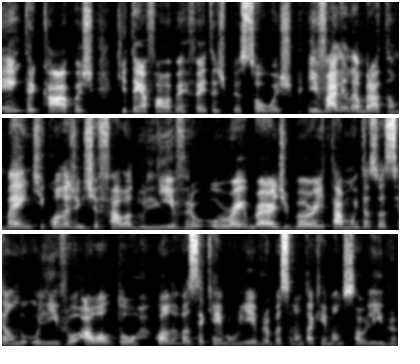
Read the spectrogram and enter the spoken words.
entre capas que têm a forma perfeita de pessoas. E vale lembrar também que quando a gente fala do livro, o Ray Bradbury está muito associando o livro ao autor. Quando você queima um livro, você não está queimando só o livro,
